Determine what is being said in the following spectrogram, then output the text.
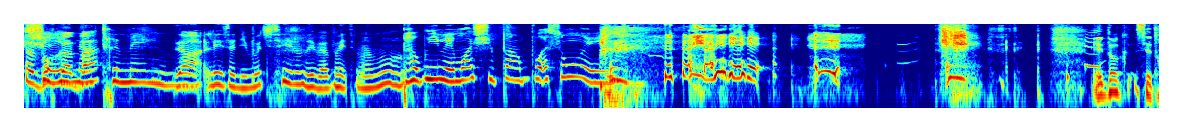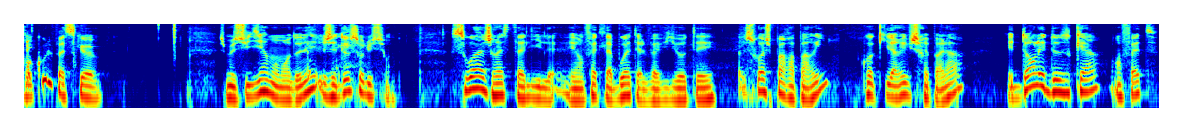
Bah, pourquoi une pas être humaine, moi. Non, les animaux, tu sais, ils ont des papas et des mamans. hein. Bah oui, mais moi je suis pas un poisson et. Et donc, c'est trop cool parce que je me suis dit à un moment donné, j'ai deux solutions. Soit je reste à Lille et en fait la boîte elle va vivoter, soit je pars à Paris, quoi qu'il arrive je serai pas là. Et dans les deux cas, en fait,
